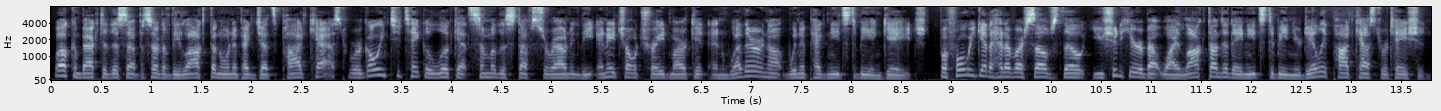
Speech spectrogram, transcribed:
Welcome back to this episode of the Locked on Winnipeg Jets podcast. We're going to take a look at some of the stuff surrounding the NHL trade market and whether or not Winnipeg needs to be engaged. Before we get ahead of ourselves, though, you should hear about why Locked on Today needs to be in your daily podcast rotation.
